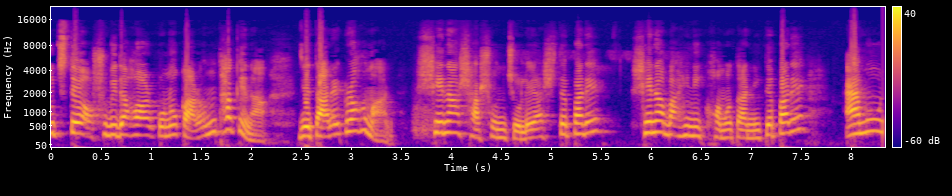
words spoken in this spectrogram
বুঝতে অসুবিধা হওয়ার কোনো কারণ থাকে না যে তারেক রহমান সেনা শাসন চলে আসতে পারে, সেনাবাহিনী ক্ষমতা নিতে পারে এমন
